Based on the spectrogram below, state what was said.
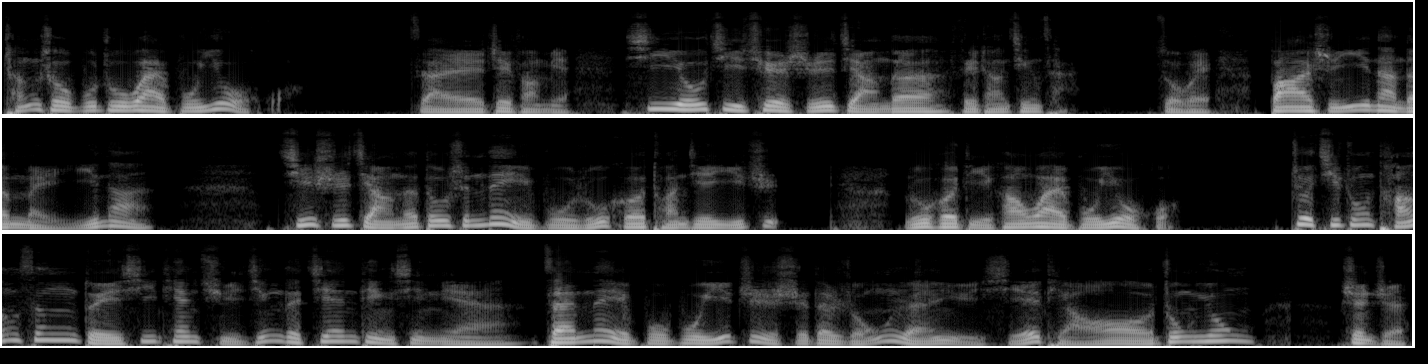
承受不住外部诱惑。在这方面，《西游记》确实讲的非常精彩。所谓八十一难的每一难，其实讲的都是内部如何团结一致，如何抵抗外部诱惑。这其中，唐僧对西天取经的坚定信念，在内部不一致时的容忍与协调、中庸，甚至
